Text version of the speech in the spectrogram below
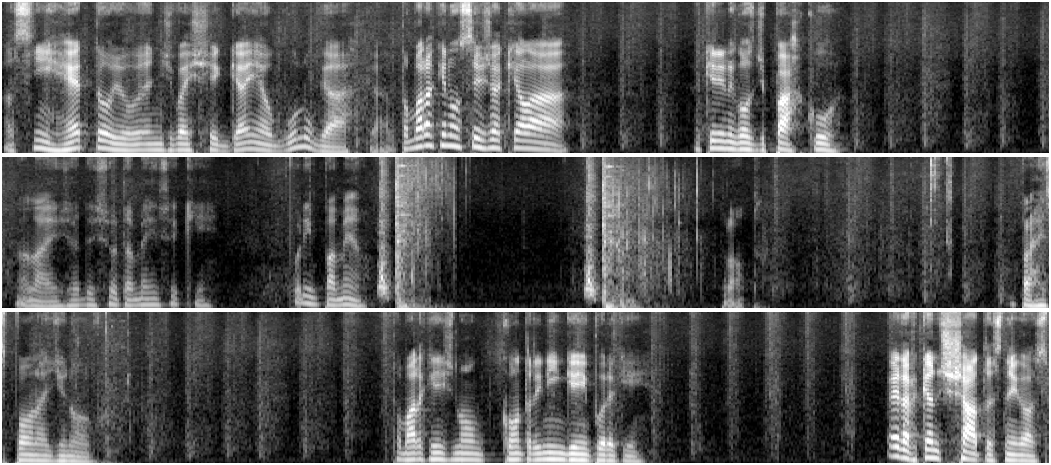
Assim, reto, a gente vai chegar em algum lugar, cara. Tomara que não seja aquela... Aquele negócio de parkour. Olha lá, já deixou também esse aqui. Vou limpar mesmo. Pronto. Pra respawnar de novo. Tomara que a gente não encontre ninguém por aqui. É, tá ficando chato esse negócio.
